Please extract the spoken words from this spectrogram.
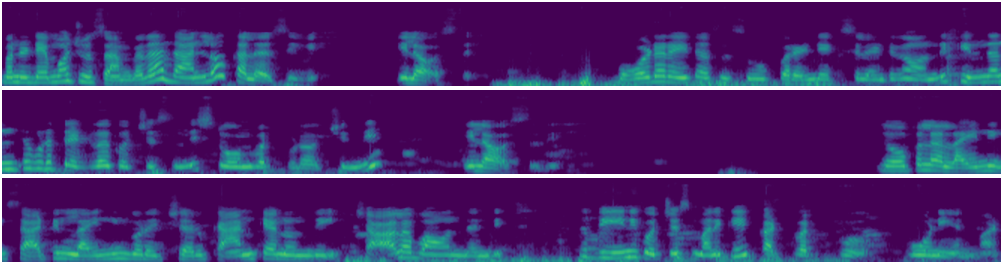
మన డెమో చూసాం కదా దానిలో కలర్స్ ఇవి. ఇలా వస్తాయి. బోర్డర్ అయితే అసలు సూపర్ అండి ఎక్సలెంట్గా ఉంది. కిందంతా కూడా థ్రెడ్ వర్క్ వచ్చేసింది స్టోన్ వర్క్ కూడా వచ్చింది. ఇలా వస్తుంది. లోపల లైనింగ్ సాటిన్ లైనింగ్ కూడా ఇచ్చారు. క్యాన్ క్యాన్ ఉంది. చాలా బాగుందండి. సో దీనికి వచ్చేసి మనకి కట్ వర్క్ ఓణి అన్నమాట.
